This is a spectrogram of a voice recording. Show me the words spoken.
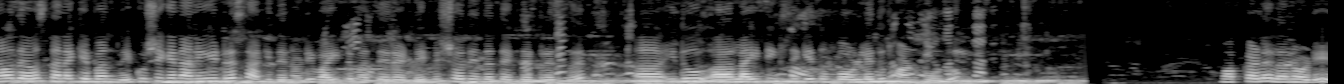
ನಾವು ದೇವಸ್ಥಾನಕ್ಕೆ ಬಂದ್ವಿ. ಖುಷಿಗೆ ನಾನು ಈ ಡ್ರೆಸ್ ಹಾಕಿದ್ದೆ ನೋಡಿ ವೈಟ್ ಮತ್ತು ರೆಡ್ ಮಿಶೋದಿಂದ ತೆಗೆದ ಡ್ರೆಸ್ ಇದು ಲೈಟಿಂಗ್ಸಿಗೆ ತುಂಬ ಒಳ್ಳೆಯದು ಕಾಣ್ಬೋದು. ಮಕ್ಕಳೆಲ್ಲ ನೋಡಿ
